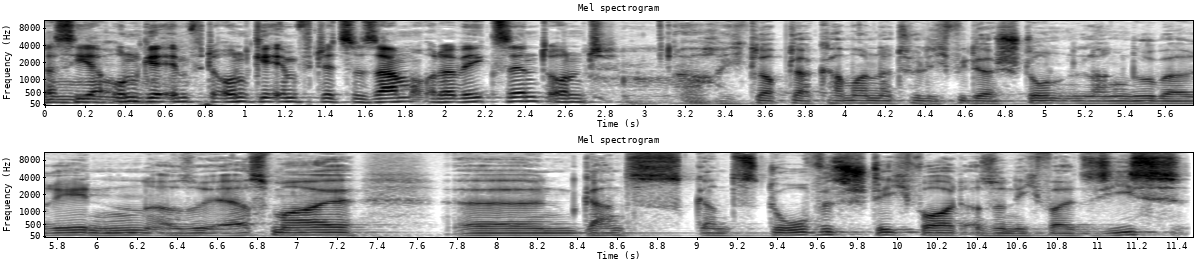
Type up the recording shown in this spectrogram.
dass hier Ungeimpfte und Geimpfte zusammen unterwegs sind und Ach, ich glaube, da kann man natürlich wieder stundenlang drüber reden. Also erstmal äh, ein ganz, ganz doofes Stichwort, also nicht, weil Sie es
